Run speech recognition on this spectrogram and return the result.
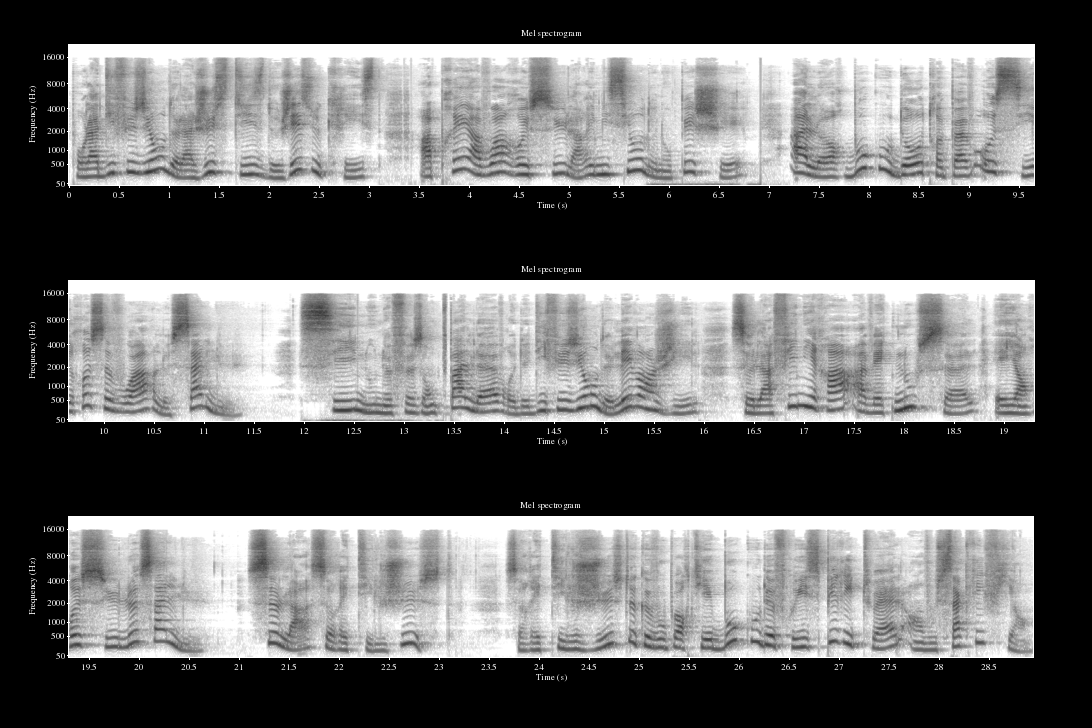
pour la diffusion de la justice de Jésus-Christ, après avoir reçu la rémission de nos péchés, alors beaucoup d'autres peuvent aussi recevoir le salut. Si nous ne faisons pas l'œuvre de diffusion de l'Évangile, cela finira avec nous seuls ayant reçu le salut. Cela serait-il juste? Serait-il juste que vous portiez beaucoup de fruits spirituels en vous sacrifiant?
